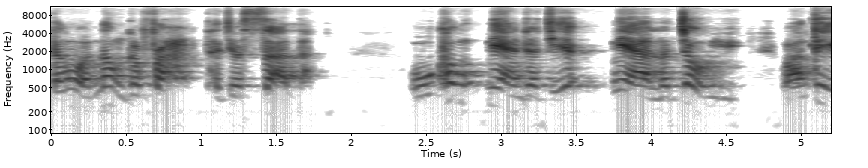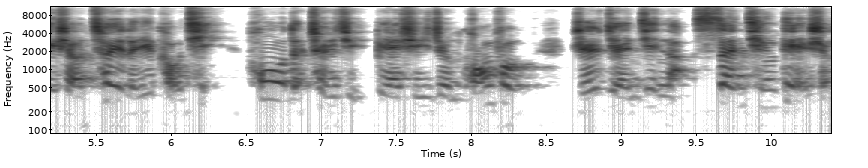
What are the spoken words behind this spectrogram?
等我弄个法，他就散了。”悟空念着经，念了咒语，往地上吹了一口气，呼的吹去，便是一阵狂风，直卷进那三清殿上，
